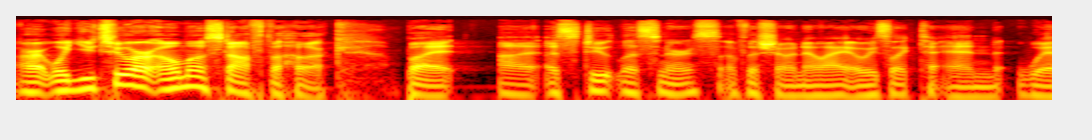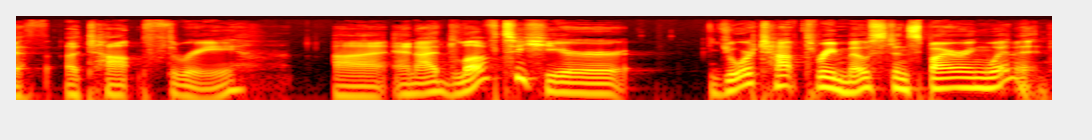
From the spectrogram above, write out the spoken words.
All right. Well, you two are almost off the hook, but uh, astute listeners of the show know I always like to end with a top three. Uh, and I'd love to hear your top three most inspiring women.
